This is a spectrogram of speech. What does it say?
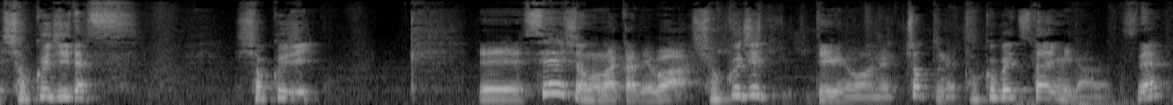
食事です。食事、えー聖書の中では食事っていうのはねちょっとね特別な意味があるんですね。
